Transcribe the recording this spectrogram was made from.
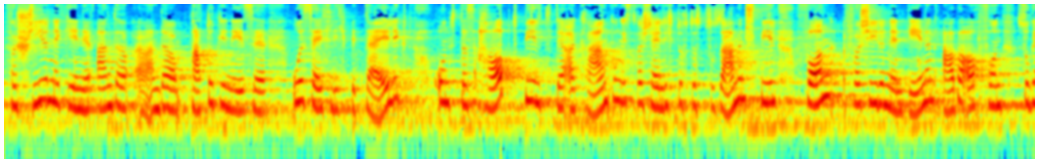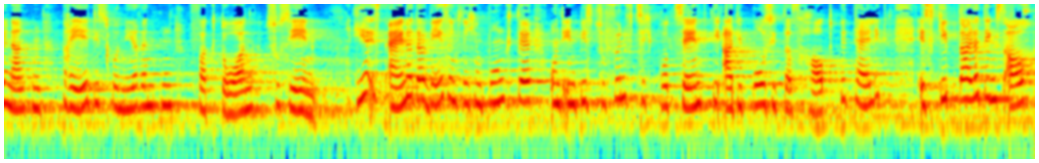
verschiedene Gene an der, an der Pathogenese ursächlich beteiligt und das Hauptbild der Erkrankung ist wahrscheinlich durch das Zusammenspiel von verschiedenen Genen, aber auch von sogenannten prädisponierenden Faktoren zu sehen. Hier ist einer der wesentlichen Punkte und in bis zu 50 Prozent die Adipositas hauptbeteiligt. Es gibt allerdings auch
